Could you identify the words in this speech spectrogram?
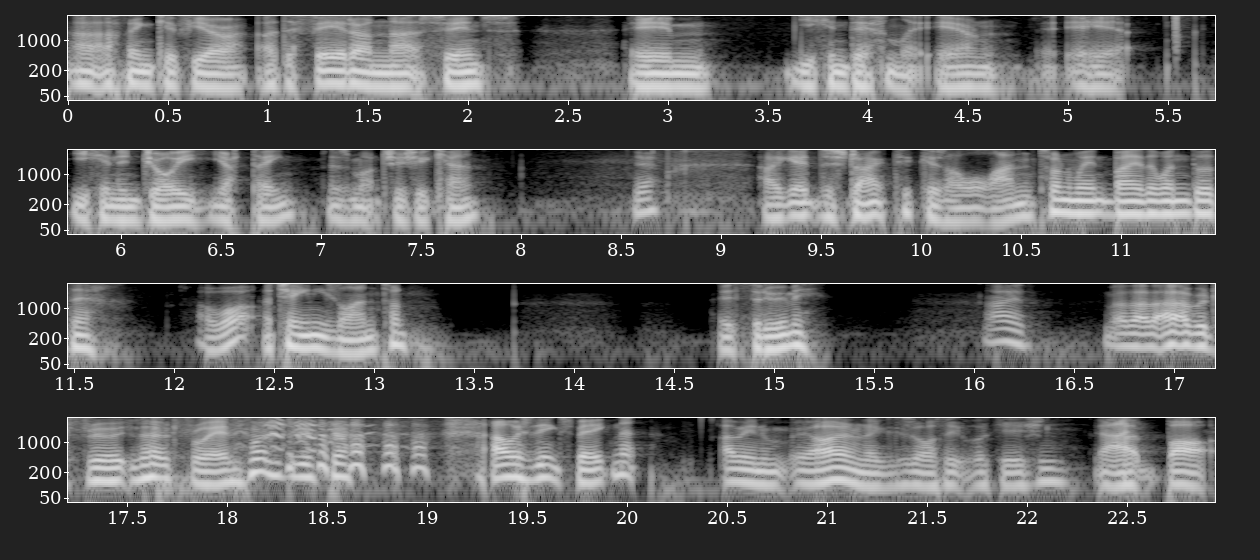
I think if you're a deferrer in that sense, um, you can definitely earn. Uh, you can enjoy your time as much as you can. Yeah. I get distracted because a lantern went by the window there. A what? A Chinese lantern. It threw me. I that, that, would throw that would throw anyone. To be fair. I wasn't expecting it. I mean, we are in an exotic location, Aye. but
